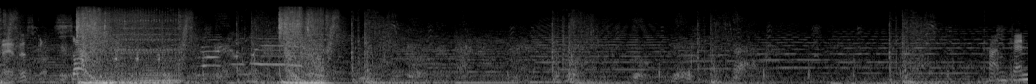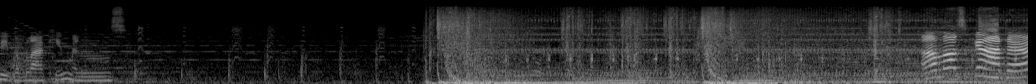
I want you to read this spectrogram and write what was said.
man, this gun sucks. Candy to black humans. Almost got her.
